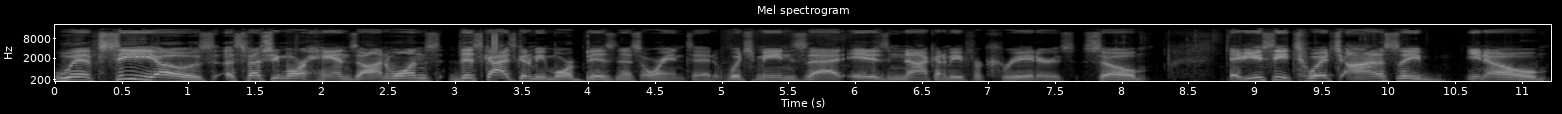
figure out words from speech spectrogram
with CEOs, especially more hands-on ones, this guy's going to be more business oriented, which means that it is not going to be for creators. So, if you see Twitch honestly, you know,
